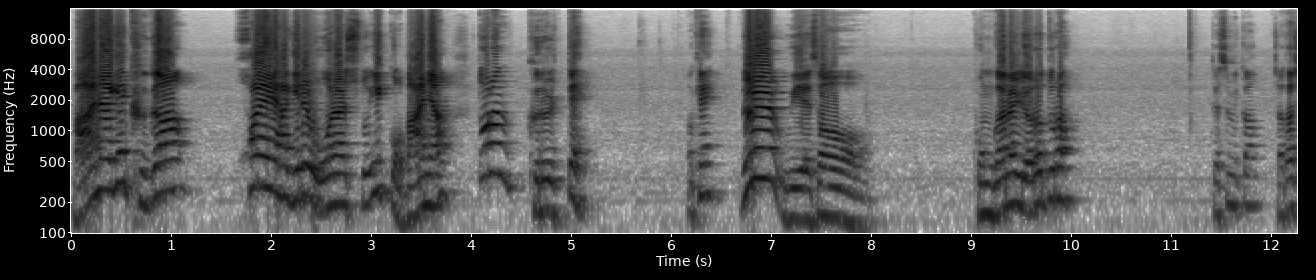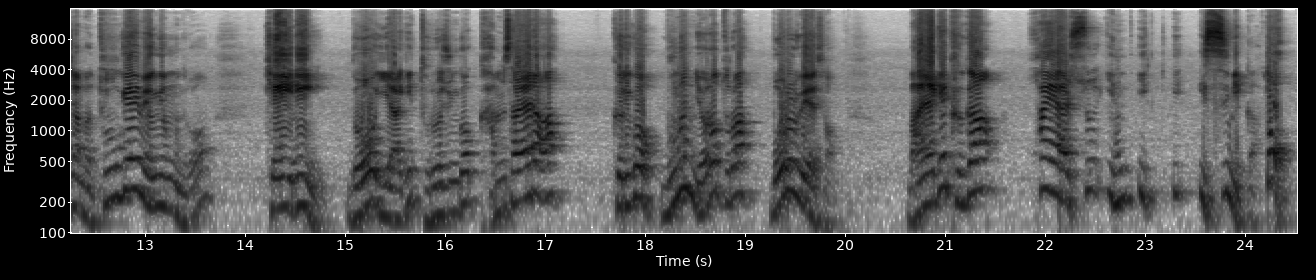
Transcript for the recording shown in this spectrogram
만약에 그가 화해하기를 원할 수도 있고 만약 또는 그럴 때 오케이? 를 위해서 공간을 열어두라 됐습니까? 자 다시 한번 두 개의 명령문으로 개인이 너 이야기 들어준 거 감사해라 그리고 문은 열어두라 뭐를 위해서 만약에 그가 화해할 수 있, 있, 있, 있으니까 또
